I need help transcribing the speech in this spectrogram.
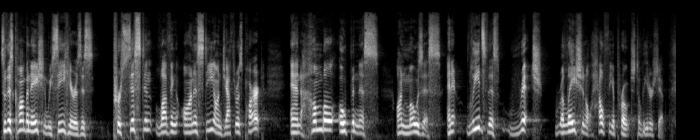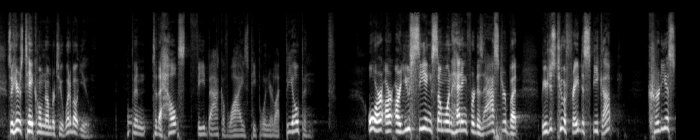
So, this combination we see here is this persistent, loving honesty on Jethro's part and humble openness on Moses. And it leads this rich, relational, healthy approach to leadership. So here's take home number two. What about you? Open to the help feedback of wise people in your life. Be open. Or are, are you seeing someone heading for disaster, but, but you're just too afraid to speak up? Courteous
